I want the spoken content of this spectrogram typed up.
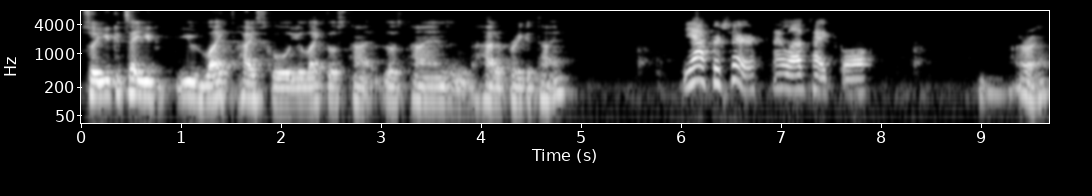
So you could say you you liked high school, you liked those time those times, and had a pretty good time. Yeah, for sure. I loved high school. All right.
